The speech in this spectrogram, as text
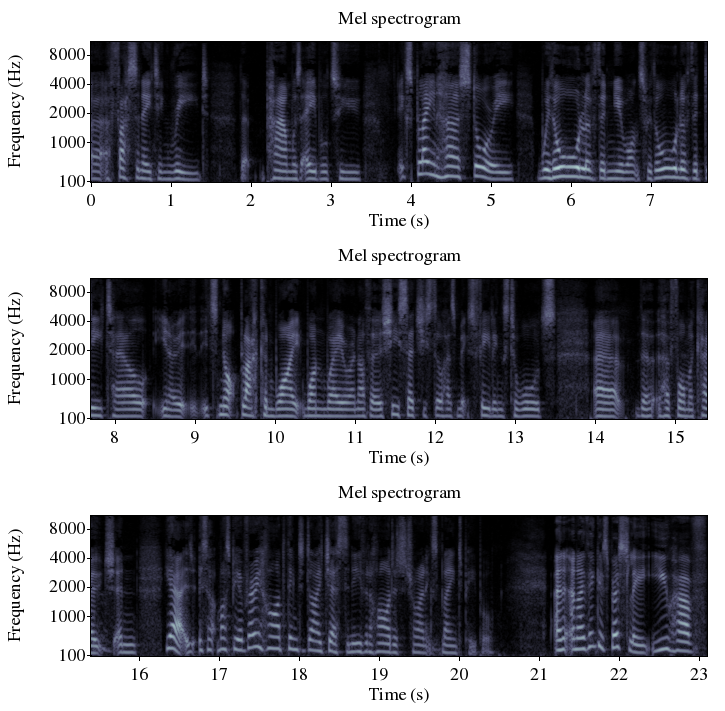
a fascinating read that Pam was able to explain her story with all of the nuance, with all of the detail. You know, it, it's not black and white one way or another. She said she still has mixed feelings towards uh, the, her former coach, and yeah, it, it must be a very hard thing to digest and even harder to try and explain to people. And and I think especially you have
